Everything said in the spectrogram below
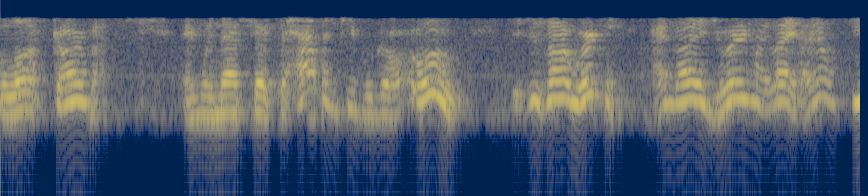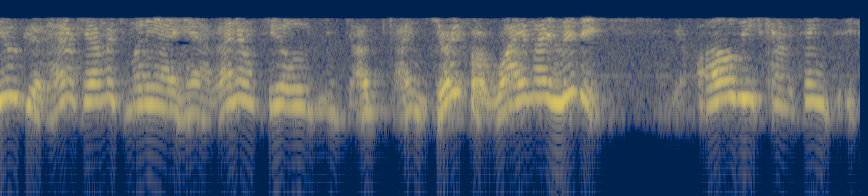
the lost karma. And when that starts to happen, people go, oh, this is not working. I'm not enjoying my life. I don't feel good. I don't care how much money I have. I don't feel, I'm joyful. Why am I living? All these kind of things is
